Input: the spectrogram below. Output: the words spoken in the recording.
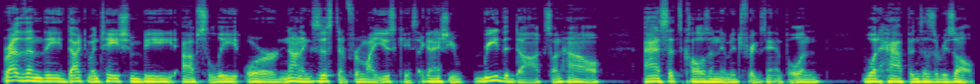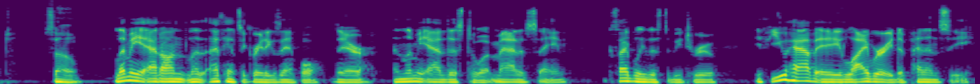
Rather than the documentation be obsolete or non-existent for my use case, I can actually read the docs on how assets calls an image, for example, and what happens as a result. So let me add on. I think that's a great example there, and let me add this to what Matt is saying because I believe this to be true. If you have a library dependency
